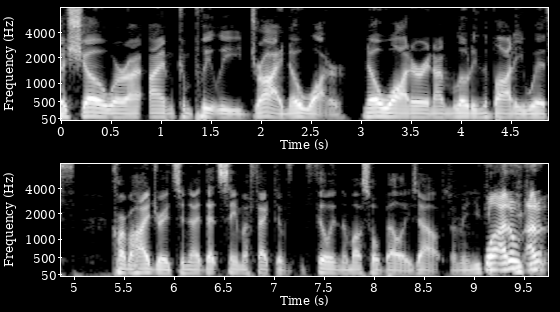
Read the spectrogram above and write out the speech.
a show where I, I'm completely dry, no water, no water, and I'm loading the body with carbohydrates and that, that same effect of filling the muscle bellies out. I mean, you can. Well, I don't, can- I don't,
